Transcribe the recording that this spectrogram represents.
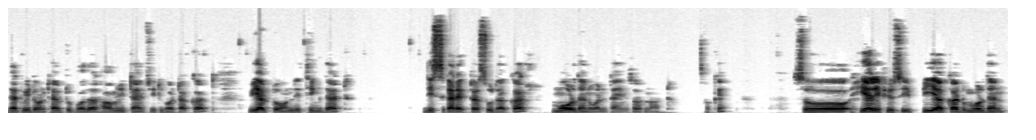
That we don't have to bother how many times it got occurred. We have to only think that this character should occur more than one times or not. Okay? So here if you see p occurred more than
